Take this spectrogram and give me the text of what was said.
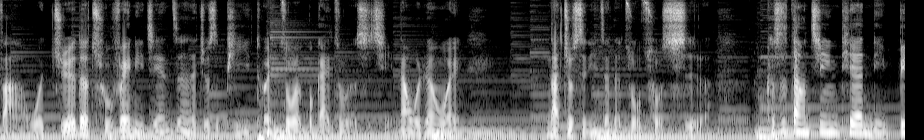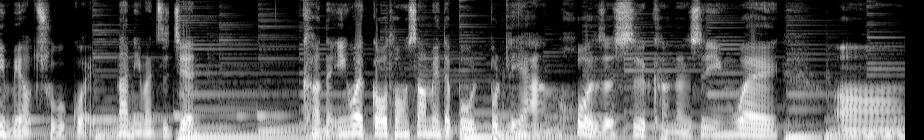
法。我觉得，除非你今天真的就是劈腿，做了不该做的事情，那我认为那就是你真的做错事了。可是，当今天你并没有出轨，那你们之间可能因为沟通上面的不不良，或者是可能是因为嗯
